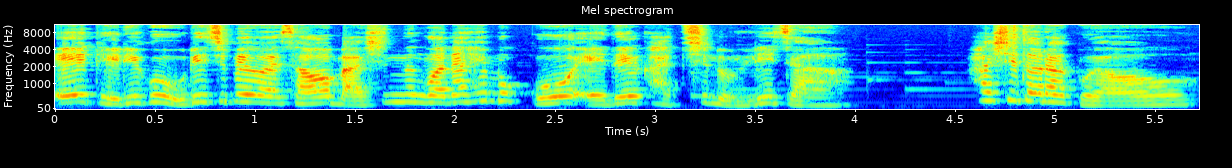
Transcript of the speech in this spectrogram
애 데리고 우리 집에 와서 맛있는 거나 해먹고 애들 같이 놀리자. 하시더라고요.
